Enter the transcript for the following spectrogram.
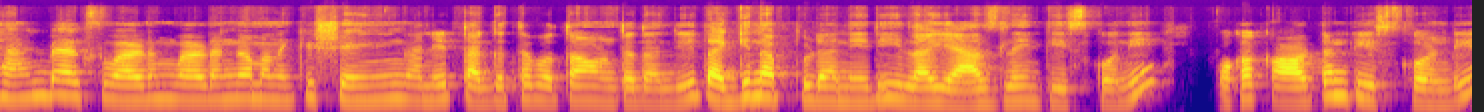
హ్యాండ్ బ్యాగ్స్ వాడడం వాడంగా మనకి షైనింగ్ అనేది తగ్గుతూ ఉంటుందండి. తగ్గినప్పుడు అనేది ఇలా యాజ్లైన్ తీసుకొని ఒక కాటన్ తీసుకోండి.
